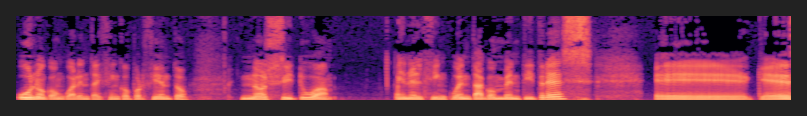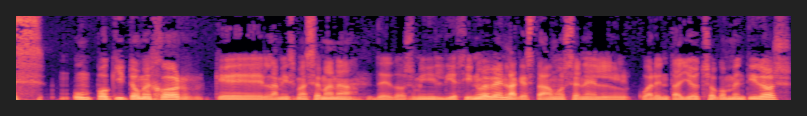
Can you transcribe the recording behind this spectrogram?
1,45% nos sitúa en el 50,23, eh, que es un poquito mejor que la misma semana de 2019, en la que estábamos en el 48,22.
